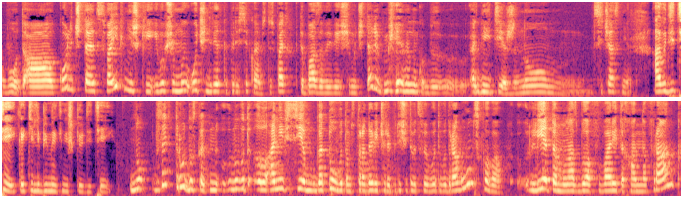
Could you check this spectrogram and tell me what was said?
Вот. А Коля читает свои книжки, и, в общем, мы очень редко пересекаемся. То есть, поэтому какие-то базовые вещи мы читали, ну, как бы одни и те же, но сейчас нет. А у детей какие любимые книжки у детей? Ну, вы знаете, трудно сказать. Ну, ну, вот э, они все готовы там с утра до вечера пересчитывать своего этого Драгунского. Летом у нас была в фаворитах Анна Франк.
